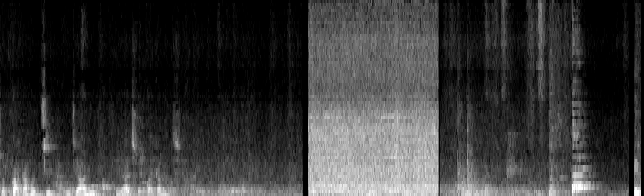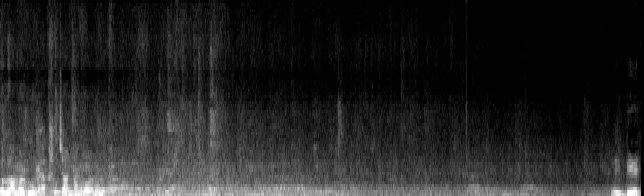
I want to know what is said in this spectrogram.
সব কাটা হচ্ছে ওই যে আলু, পেঁয়াজ সব কাটা হচ্ছে। এই হলো আমার রুম একশো চার নম্বর রুম এই বেড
